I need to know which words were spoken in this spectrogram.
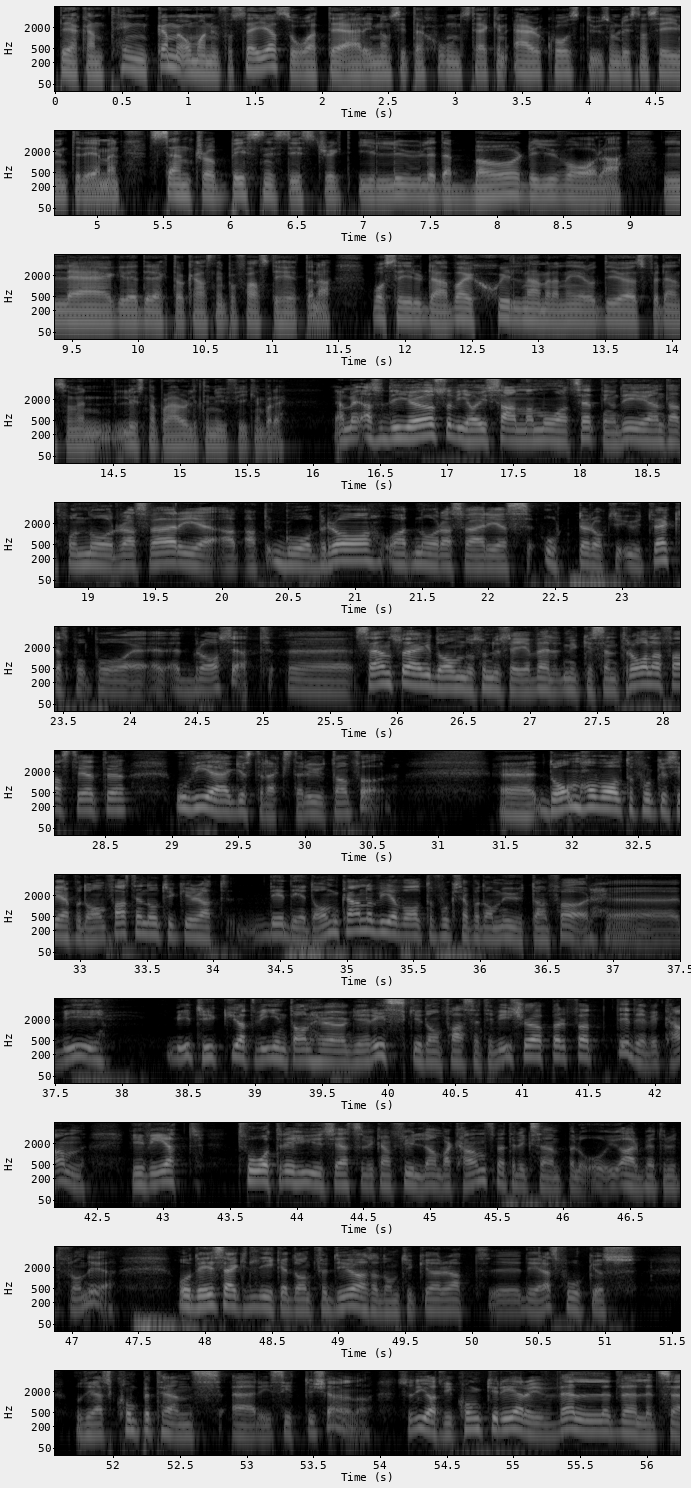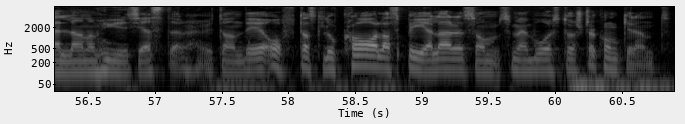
Det jag kan tänka mig, om man nu får säga så, att det är inom citationstecken air quotes, du som lyssnar ser ju inte det, men Central Business District i Luleå, där bör det ju vara lägre direktavkastning på fastigheterna. Vad säger du där? Vad är skillnaden mellan er och Diös för den som lyssnar på det här och är lite nyfiken på det? Ja men alltså det gör så, vi har ju samma målsättning och det är ju egentligen att få norra Sverige att, att gå bra och att norra Sveriges orter också utvecklas på, på ett, ett bra sätt. Eh, sen så äger de då som du säger väldigt mycket centrala fastigheter och vi äger strax där utanför. Eh, de har valt att fokusera på de fastigheterna, de tycker att det är det de kan och vi har valt att fokusera på dem utanför. Eh, vi vi tycker ju att vi inte har en högre risk i de fastigheter vi köper för att det är det vi kan. Vi vet två, tre hyresgäster vi kan fylla en vakans med till exempel och arbetar utifrån det. Och det är säkert likadant för Diös att de tycker att eh, deras fokus och deras kompetens är i citykärnorna. Så det gör att vi konkurrerar ju väldigt, väldigt sällan om hyresgäster utan det är oftast lokala spelare som, som är vår största konkurrent.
